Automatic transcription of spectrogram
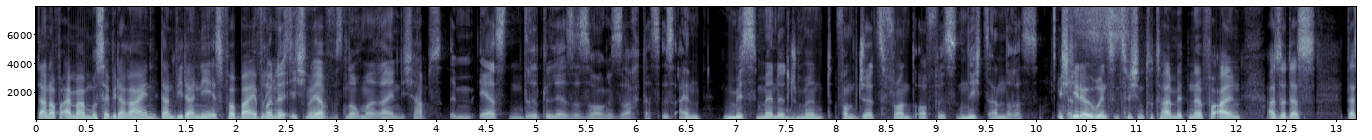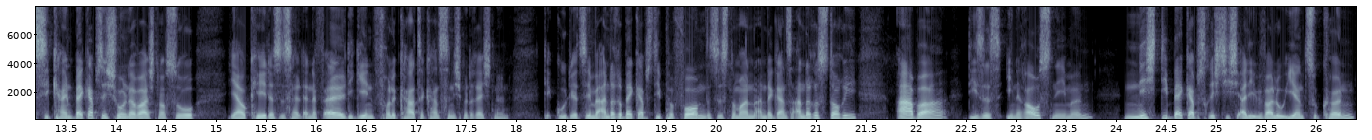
Dann auf einmal muss er wieder rein, dann wieder, nee, ist vorbei, bringt Freunde, ich werfe es nochmal rein. Ich habe es im ersten Drittel der Saison gesagt. Das ist ein Missmanagement vom Jets Front Office, nichts anderes. Ich gehe da übrigens inzwischen total mit, ne? Vor allem, also dass, dass sie kein Backup sich holen, da war ich noch so, ja, okay, das ist halt NFL, die gehen volle Karte, kannst du nicht mit rechnen. Gut, jetzt sehen wir andere Backups, die performen, das ist nochmal eine ganz andere Story. Aber dieses ihn rausnehmen, nicht die Backups richtig evaluieren zu können,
